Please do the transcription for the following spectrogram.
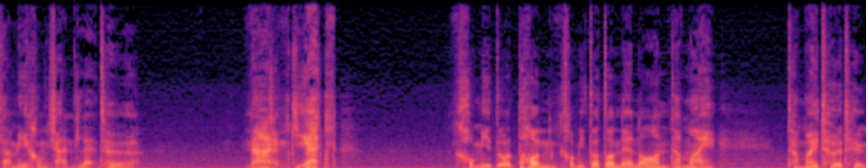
สามีของฉันและเธอ น่ารังเกียจเขามีตัวตนเขามีตัวตนแน่นอนทำไมทำไมเธอถึง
